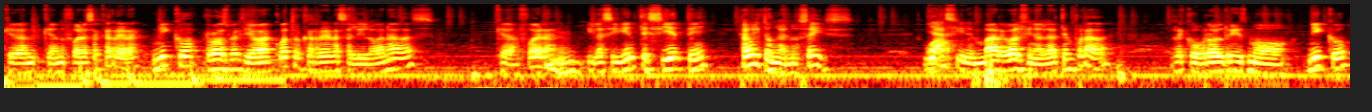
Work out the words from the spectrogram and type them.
quedan, quedando fuera esa carrera, Nico Rosberg llevaba cuatro carreras al hilo ganadas, quedan fuera. Y las siguientes siete, Hamilton ganó seis. Ya, sin embargo, al final de la temporada, recobró el ritmo Nico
